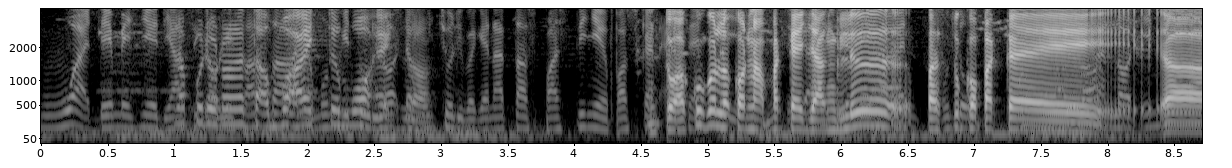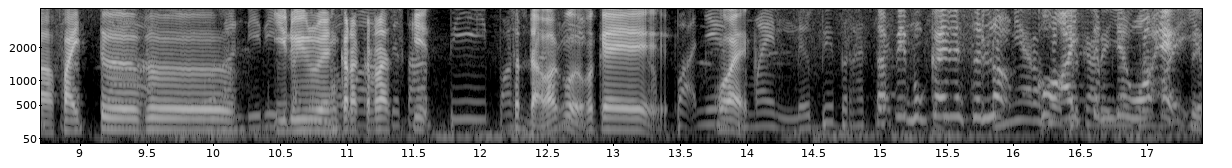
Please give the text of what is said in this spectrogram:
kuat damage-nya dihasilkan oleh nak tak Sasa. buat item War Lord X dah lah? muncul di bahagian atas pastinya pasukan Untuk aku kalau kau nak pakai jungler, lepas tu kau pakai uh, Sasa fighter ke hero-hero yang keras-keras sikit. Sedap lah kot pakai berhati-hati. Tapi bukannya slot Ini adalah core sebuah item dia yang War. X je.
